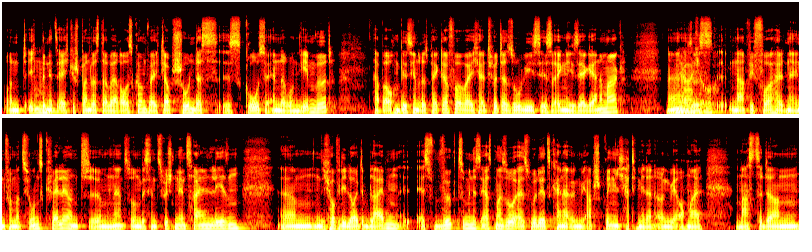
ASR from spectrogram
Und ich mhm. bin jetzt echt gespannt, was dabei rauskommt, weil ich glaube schon, dass es große Änderungen geben wird. Habe auch ein bisschen Respekt davor, weil ich halt Twitter so, wie es ist, eigentlich sehr gerne mag. Ne? Ja, also es ist nach wie vor halt eine Informationsquelle und ähm, ne, so ein bisschen zwischen den Zeilen lesen. Ähm, und ich hoffe, die Leute bleiben. Es wirkt zumindest erstmal so, als würde jetzt keiner irgendwie abspringen. Ich hatte mir dann irgendwie auch mal Mastodon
